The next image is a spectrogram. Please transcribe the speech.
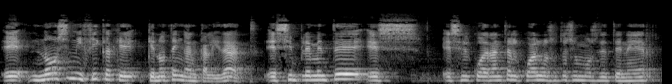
Eh, no significa que, no tengan calidad, es simplemente es, es el cuadrante al cual nosotros hemos de tener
